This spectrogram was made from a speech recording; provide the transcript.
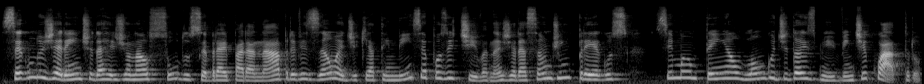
Segundo o gerente da Regional Sul do Sebrae Paraná, a previsão é de que a tendência positiva na geração de empregos se mantenha ao longo de 2024.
